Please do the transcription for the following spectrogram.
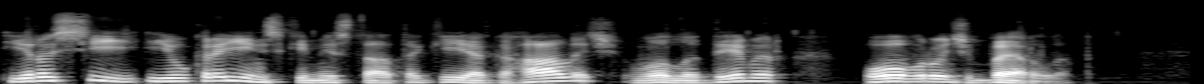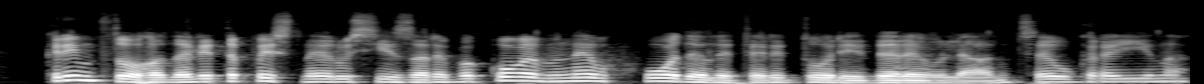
і Росії, і українські міста, такі як Галич, Володимир, Овруч, Берлат. Крім того, до літописної Русі за Рибаковим не входили території деревлян, це Україна,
